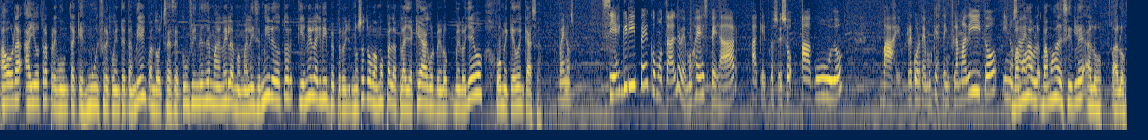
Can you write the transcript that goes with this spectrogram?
Ahora hay otra pregunta que es muy frecuente también cuando se acerca un fin de semana y la mamá le dice, mire doctor, tiene la gripe, pero nosotros vamos para la playa, ¿qué hago? ¿Me lo, me lo llevo o me quedo en casa? Bueno, si es gripe como tal, debemos esperar a que el proceso agudo baje. Recordemos que está inflamadito y no vamos a vamos a decirle a los a los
